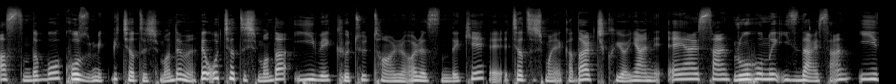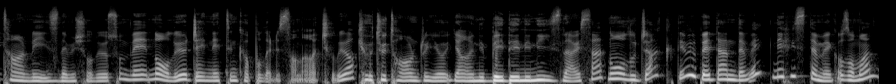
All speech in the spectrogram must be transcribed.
Aslında bu kozmik bir çatışma değil mi? Ve o çatışmada iyi ve kötü tanrı arasındaki e, çatışmaya kadar çıkıyor. Yani eğer sen ruhunu izlersen iyi tanrıyı izlemiş oluyorsun ve ne oluyor? Cennetin kapıları sana açılıyor. Kötü tanrıyı yani yani bedenini izlersen ne olacak? Değil mi? Beden demek nefis demek. O zaman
